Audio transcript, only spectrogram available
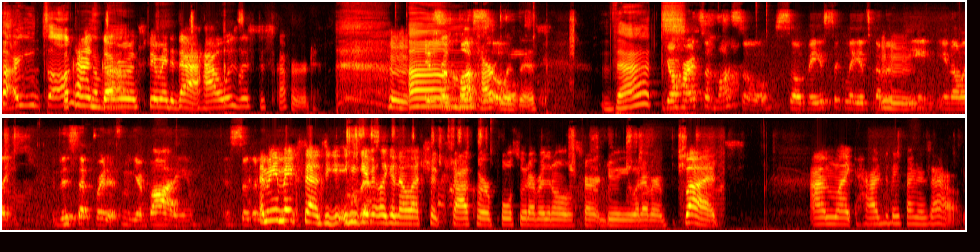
are you talking about? What kind of about? government experiment did that? How was this discovered? Um, it's a muscle. heart was this? That your heart's a muscle, so basically, it's gonna mm. be you know like if it's separated from your body, I mean, it makes sense. You, can give it like an electric shock or a pulse, or whatever, then it'll start doing whatever. But I'm like, how did they find this out?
